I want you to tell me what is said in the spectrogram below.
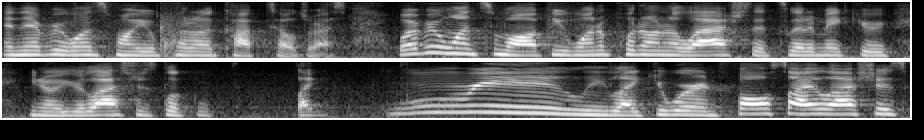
and every once in a while you'll put on a cocktail dress. Well, every once in a while, if you want to put on a lash that's going to make your, you know, your lashes look like really like you're wearing false eyelashes,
